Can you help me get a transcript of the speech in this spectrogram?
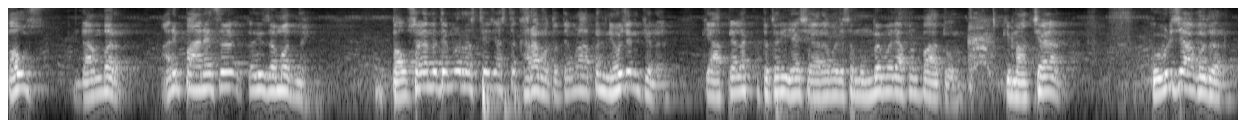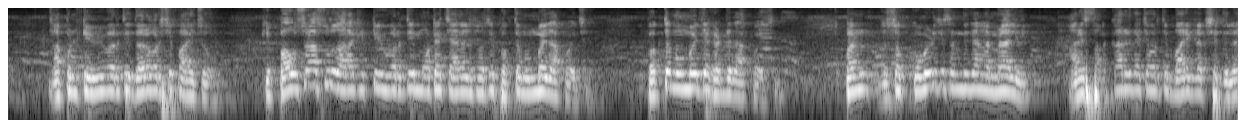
पाऊस डांबर आणि पाण्याचं कधी जमत नाही. पावसाळ्यामध्ये त्यामुळे रस्ते जास्त खराब होतात. त्यामुळे आपण नियोजन केलं की आपल्याला कुठंतरी या शहरामध्ये जसं मुंबईमध्ये आपण पाहतो की मागच्या कोविडच्या अगोदर आपण टी व्हीवरती दरवर्षी पाहायचो की पावसाळा सुरू झाला की टी व्हीवरती मोठ्या चॅनल्सवरती फक्त मुंबई दाखवायचे. फक्त मुंबईचे खड्डे दाखवायचे. पण जसं कोविडची संधी त्यांना मिळाली आणि सरकारने त्याच्यावरती बारीक लक्ष दिलं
